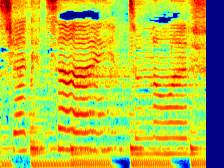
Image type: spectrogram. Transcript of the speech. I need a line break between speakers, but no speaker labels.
feels like a time. Don't know how to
